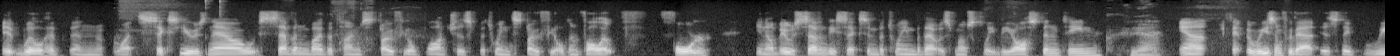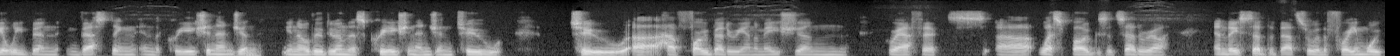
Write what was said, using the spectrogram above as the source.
It will have been what six years now? Seven by the time Starfield launches between Starfield and Fallout four. You know, there was 76 in between, but that was mostly the Austin team. Yeah. And I think the reason for that is they've really been investing in the creation engine. You know, they're doing this creation engine to to uh, have far better animation, graphics, uh, less bugs, etc. And they said that that's sort of the framework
